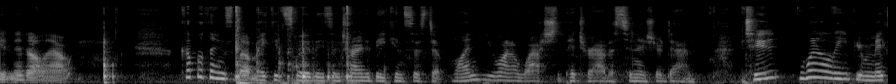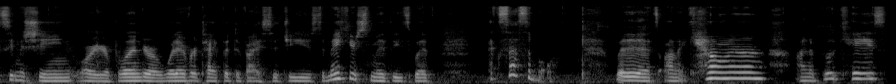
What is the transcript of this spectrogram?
getting it all out. A couple things about making smoothies and trying to be consistent. One, you want to wash the pitcher out as soon as you're done. Two, you want to leave your mixing machine or your blender or whatever type of device that you use to make your smoothies with accessible. Whether that's on a counter, on a bookcase,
